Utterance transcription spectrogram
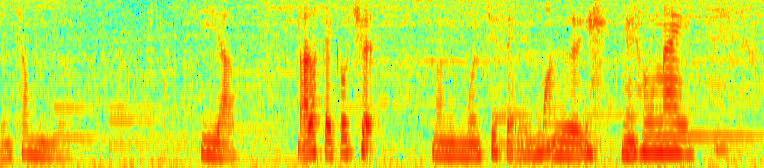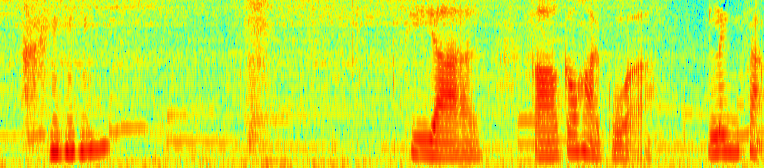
bên trong mình rồi. Thì uh, đó là cái câu chuyện mà mình muốn chia sẻ với mọi người ngày hôm nay. Thì uh, có câu hỏi của linh phạm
